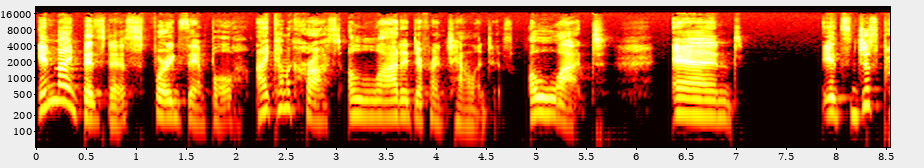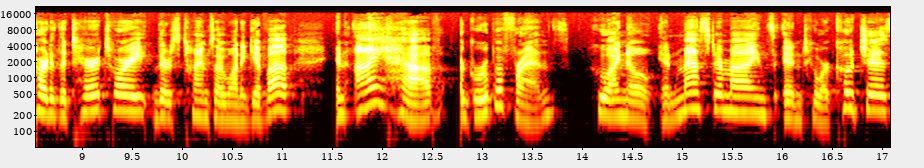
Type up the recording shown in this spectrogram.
in my business, for example, I come across a lot of different challenges, a lot. And it's just part of the territory. There's times I want to give up. And I have a group of friends who I know in masterminds and who are coaches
